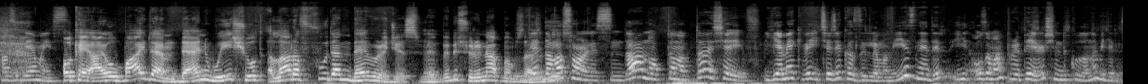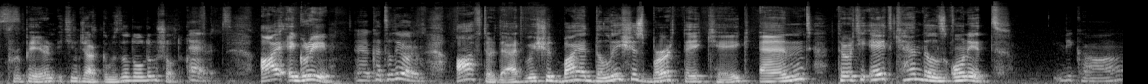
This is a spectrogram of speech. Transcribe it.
Hazırlayamayız. Okay, I will buy them. Then we should a lot of food and beverages. Ve, ve bir sürü ne yapmamız lazım? Ve daha sonrasında nokta nokta şey yemek ve içecek hazırlamalıyız. Nedir? O zaman prepare şimdi kullanabiliriz. Prepare'in ikinci hakkımızı da doldurmuş olduk. Evet. I agree. Ee, katılıyorum. After that, we should buy a delicious birthday cake and 38 candles on it. Bika.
